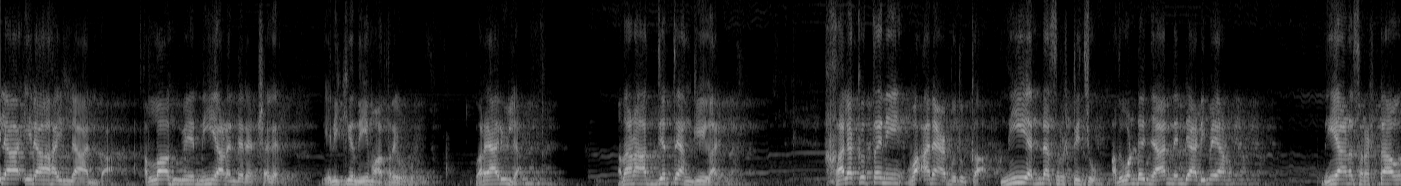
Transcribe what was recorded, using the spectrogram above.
ലാ ഇലാഹ ഇല്ല അൻത. അള്ളാഹുവേ നീയാണ് എന്റെ രക്ഷകൻ. എനിക്ക് നീ മാത്രമേ ഉള്ളൂ. വേറെ ആരുമില്ല. അതാണ് ആദ്യത്തെ അംഗീകാരം. ഹലക്കുത്തനി വ അനബുദുക്ക നീ എന്നെ സൃഷ്ടിച്ചു. അതുകൊണ്ട് ഞാൻ നിന്റെ അടിമയാണ്. നീയാണ് സൃഷ്ടാവ്.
